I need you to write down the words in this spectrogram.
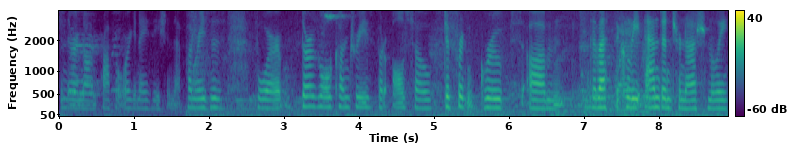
And they're a nonprofit organization that fundraises for third world countries, but also different groups um, domestically and internationally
